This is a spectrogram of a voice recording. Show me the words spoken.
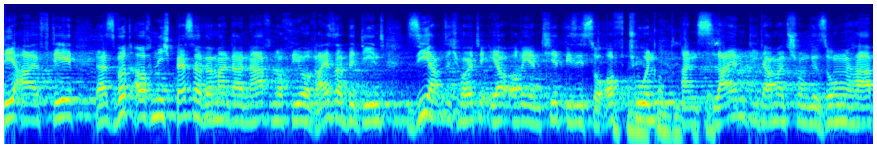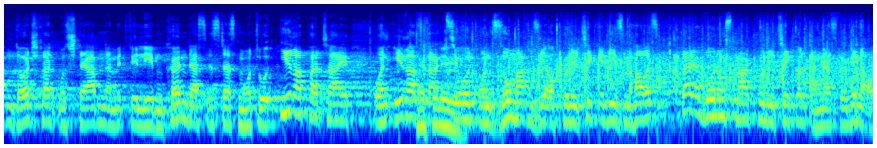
die AfD. Das wird auch nicht besser, wenn man danach noch Rio Reiser bedient. Sie haben sich heute eher orientiert, wie Sie es so oft tun tun, an Slime, die damals schon gesungen haben, Deutschland muss sterben, damit wir leben können. Das ist das Motto Ihrer Partei und Ihrer Herr Fraktion. Kollege. Und so machen Sie auch Politik in diesem Haus, bei der Wohnungsmarktpolitik und anderswo genauso.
